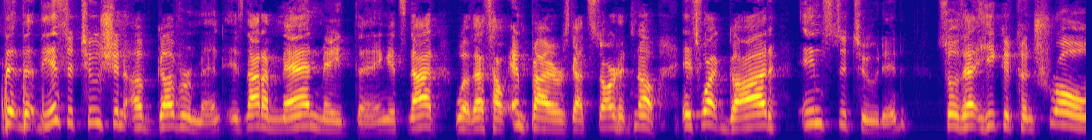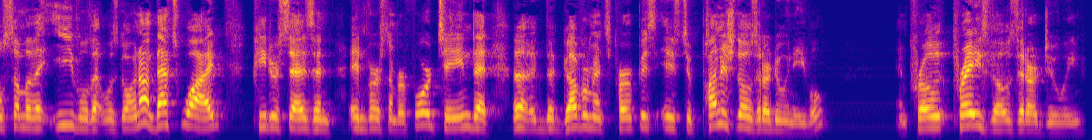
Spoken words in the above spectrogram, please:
the, the, the, institution of government is not a man-made thing. It's not, well, that's how empires got started. No, it's what God instituted so that he could control some of the evil that was going on. That's why Peter says in, in verse number 14 that uh, the government's purpose is to punish those that are doing evil and pro- praise those that are doing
